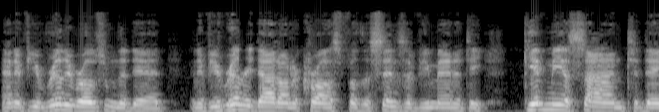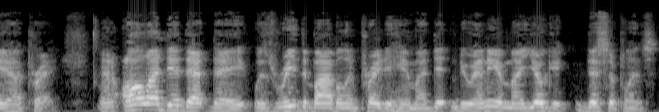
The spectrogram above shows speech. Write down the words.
and if you really rose from the dead, and if you really died on a cross for the sins of humanity, give me a sign today, I pray. And all I did that day was read the Bible and pray to Him. I didn't do any of my yogic disciplines.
